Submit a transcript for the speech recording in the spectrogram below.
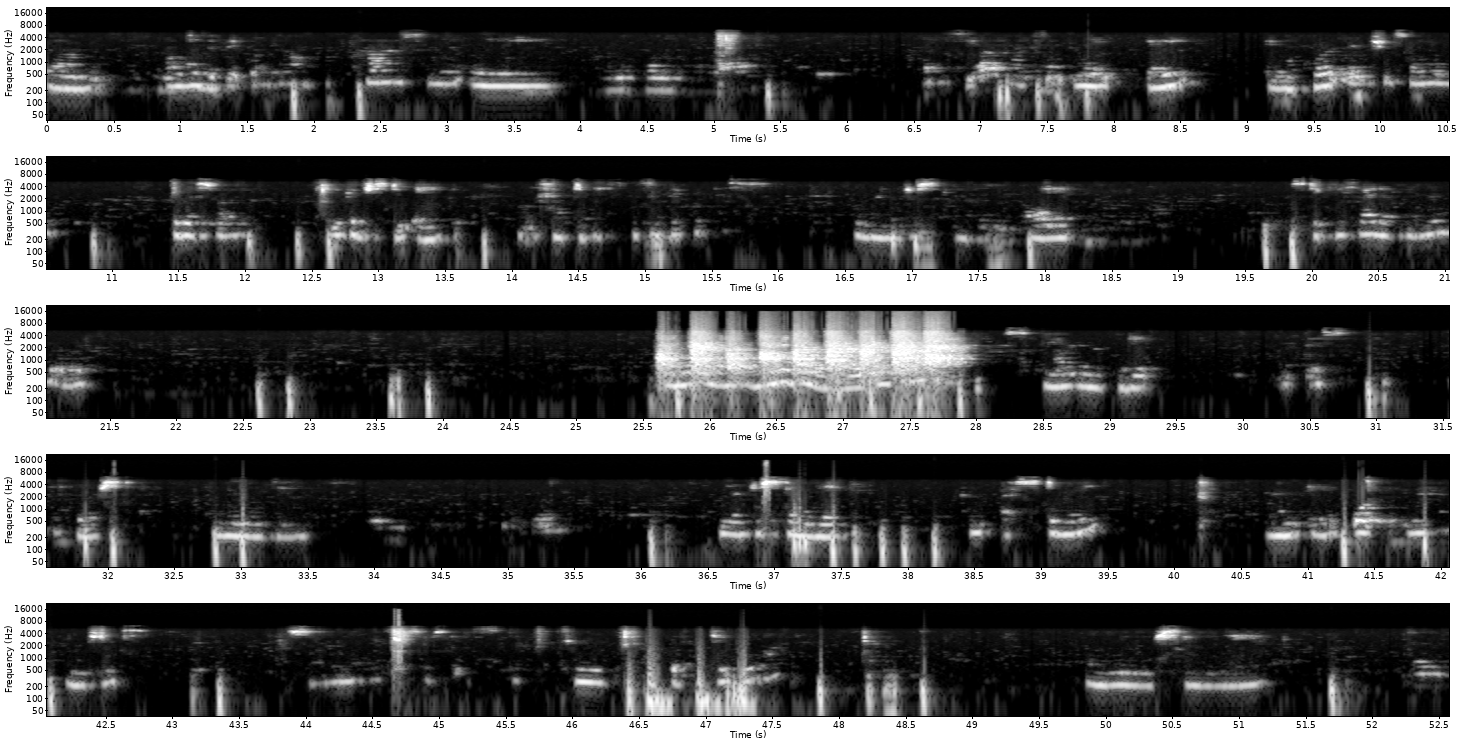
Um, I'll do the big one now. Approximately, let's see, approximately eight and a quarter inch or so for this one. You can just do eight. You don't have to be specific with this. And then just lay it sticky side up on your board. And then I'm gonna do a larger side. So you're gonna put it like this first. And then we'll do we're just gonna make an estimate and a or and a half inches. So let's just stick to the table and we're just gonna lay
